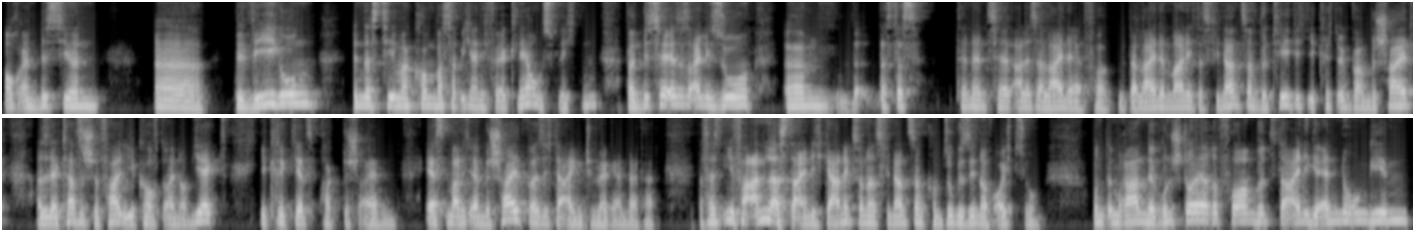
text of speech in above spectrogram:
auch ein bisschen äh, Bewegung in das Thema kommen, was habe ich eigentlich für Erklärungspflichten? Weil bisher ist es eigentlich so, ähm, dass das tendenziell alles alleine erfolgt. Mit alleine meine ich, das Finanzamt wird tätig, ihr kriegt irgendwann Bescheid. Also der klassische Fall, ihr kauft ein Objekt, ihr kriegt jetzt praktisch einen, erstmalig einen Bescheid, weil sich der Eigentümer geändert hat. Das heißt, ihr veranlasst da eigentlich gar nichts, sondern das Finanzamt kommt so gesehen auf euch zu. Und im Rahmen der Grundsteuerreform wird es da einige Änderungen geben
